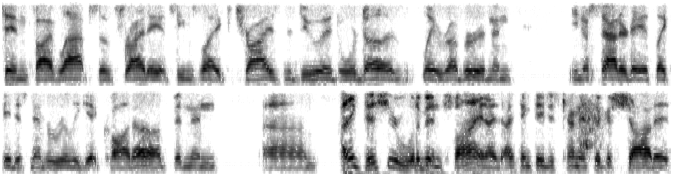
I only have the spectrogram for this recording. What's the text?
10, five laps of Friday. It seems like tries to do it or does lay rubber. And then, you know, Saturday, it's like they just never really get caught up. And then, um, I think this year would have been fine. I, I think they just kind of took a shot at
